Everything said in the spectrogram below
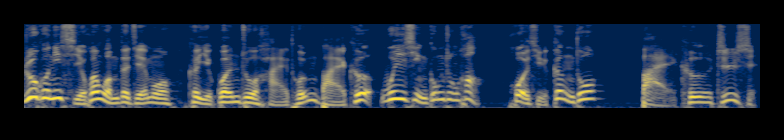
如果你喜欢我们的节目，可以关注“海豚百科”微信公众号，获取更多百科知识。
